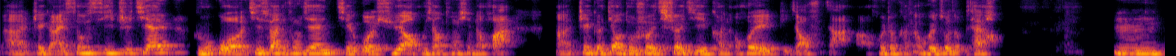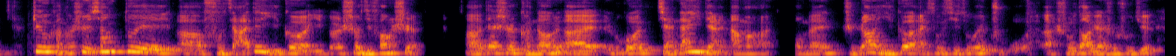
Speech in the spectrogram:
啊，这个 SOC 之间如果计算的中间结果需要互相通信的话，啊，这个调度设设计可能会比较复杂啊，或者可能会做的不太好。嗯，这个可能是相对呃复杂的一个一个设计方式啊，但是可能呃如果简单一点，那么。我们只让一个 SOC 作为主，呃，收到原始数据，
